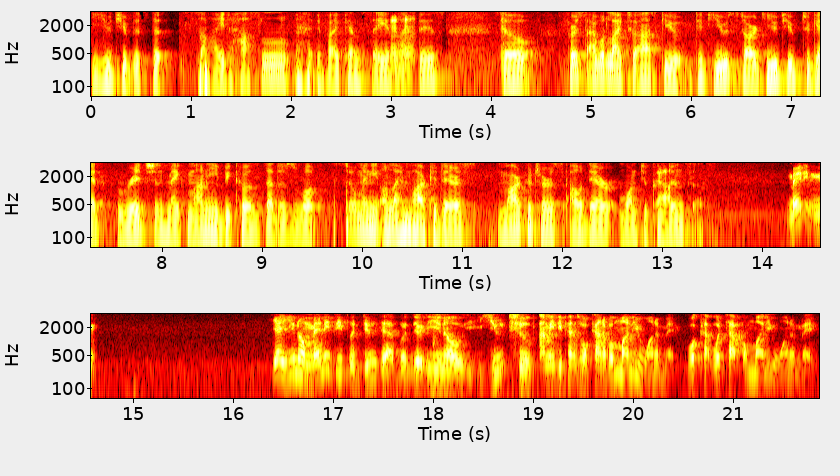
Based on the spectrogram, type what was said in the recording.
YouTube is the side hustle, if I can say it mm -hmm. like this. So first, I would like to ask you: Did you start YouTube to get rich and make money? Because that is what so many online marketers marketers out there want to convince yeah. us. Many, yeah, you know, many people do that, but you know, YouTube. I mean, depends what kind of a money you want to make. What what type of money you want to make.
